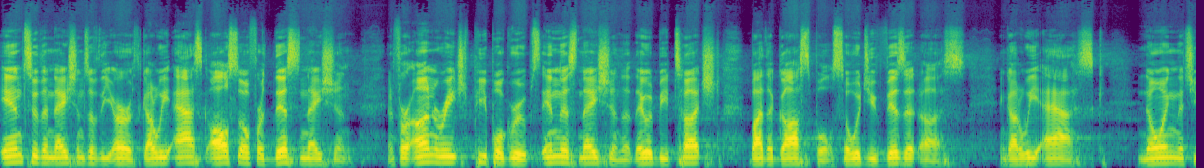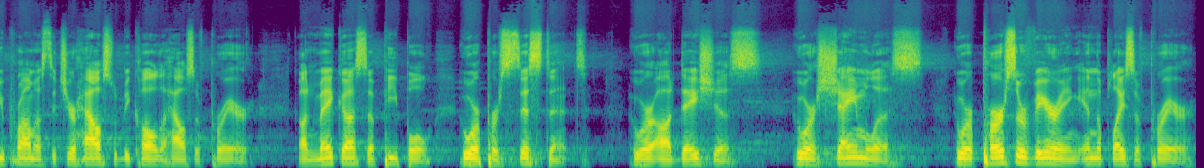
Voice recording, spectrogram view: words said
into the nations of the earth. God, we ask also for this nation and for unreached people groups in this nation that they would be touched by the gospel. So would you visit us? And God, we ask, knowing that you promised that your house would be called a house of prayer. God, make us a people who are persistent, who are audacious, who are shameless, who are persevering in the place of prayer.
